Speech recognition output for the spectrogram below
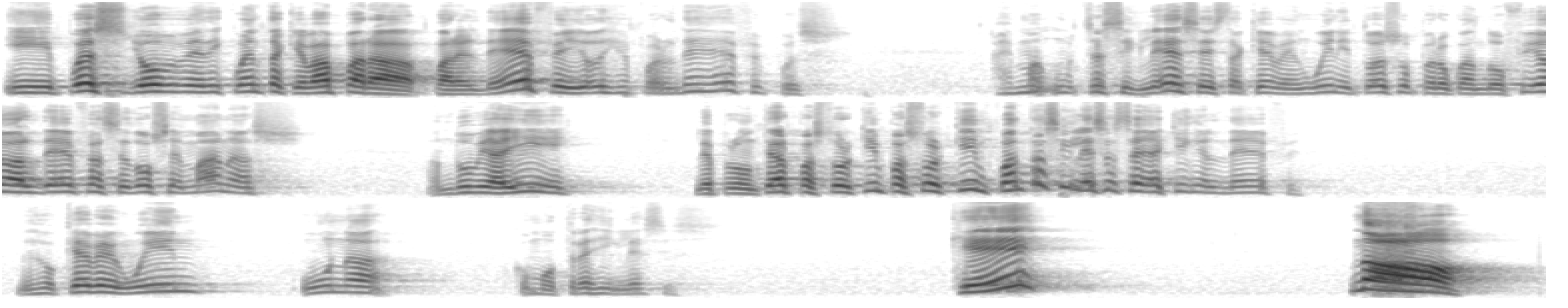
Y pues yo me di cuenta que va para, para el DF. Y yo dije, para el DF, pues hay muchas iglesias, está Kevin Win y todo eso. Pero cuando fui al DF hace dos semanas, anduve ahí. Le pregunté al pastor Kim, Pastor Kim, ¿cuántas iglesias hay aquí en el DF? Me dijo, Kevin Win, una, como tres iglesias. ¿Qué? No.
